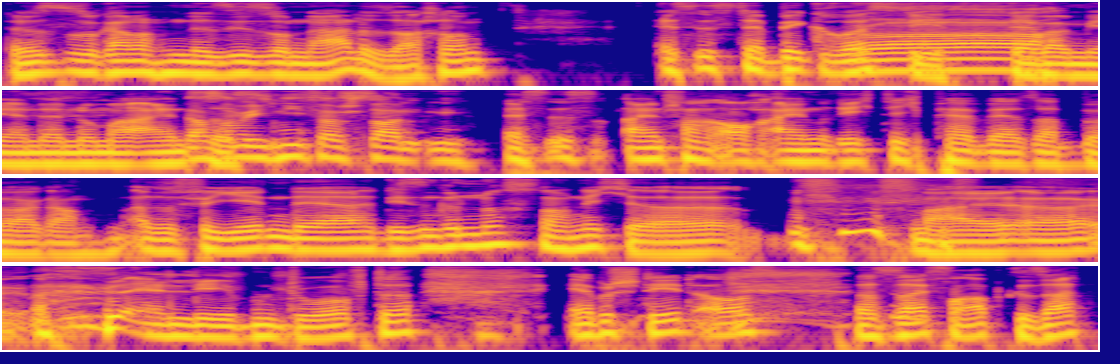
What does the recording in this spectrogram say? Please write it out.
das ist sogar noch eine saisonale Sache. Es ist der Big Rösti, Oh, der bei mir in der Nummer eins Das ist. habe ich nie verstanden. Es ist einfach auch ein richtig perverser Burger. Also für jeden, der diesen Genuss noch nicht äh, mal äh, erleben durfte. Er besteht aus, das sei vorab gesagt,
